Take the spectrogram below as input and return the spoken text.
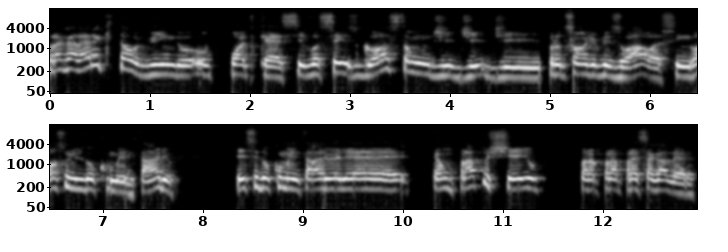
a galera que está ouvindo o podcast, se vocês gostam de, de, de produção audiovisual, assim, gostam de documentário, esse documentário ele é, é um prato cheio para essa galera.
